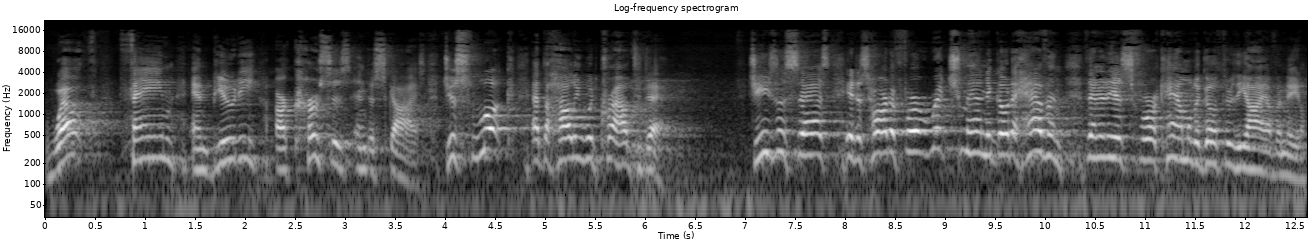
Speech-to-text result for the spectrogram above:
Wealth, fame, and beauty are curses in disguise. Just look at the Hollywood crowd today. Jesus says it is harder for a rich man to go to heaven than it is for a camel to go through the eye of a needle.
